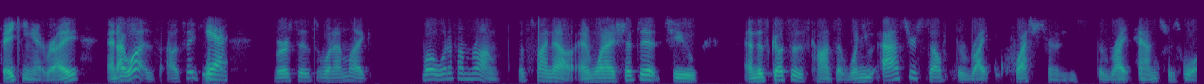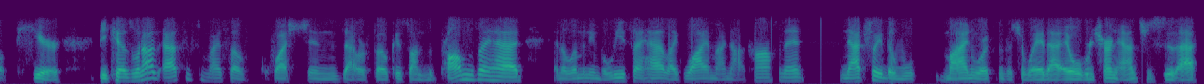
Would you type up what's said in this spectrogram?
faking it, right? And I was, I was faking Yeah. it. Versus when I'm like, well, what if I'm wrong? Let's find out. And when I shifted it to, and this goes to this concept, when you ask yourself the right questions, the right answers will appear. Because when I was asking myself questions that were focused on the problems I had and the limiting beliefs I had, like why am I not confident, naturally the w- mind works in such a way that it will return answers to that.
